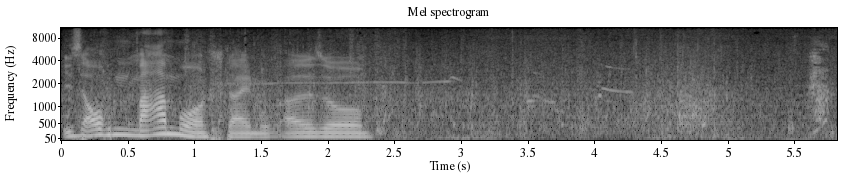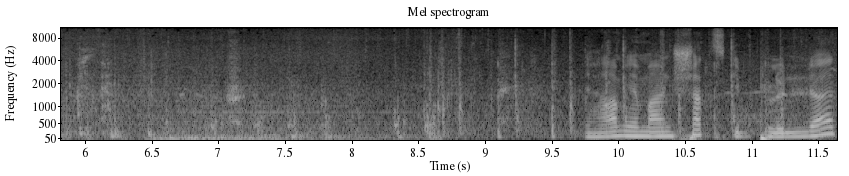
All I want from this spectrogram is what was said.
Ist auch ein Marmorsteinbruch, also... haben hier mal einen Schatz geplündert.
